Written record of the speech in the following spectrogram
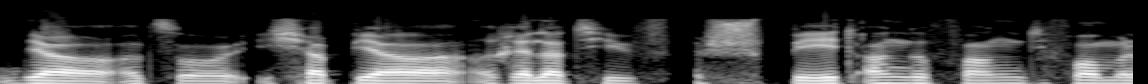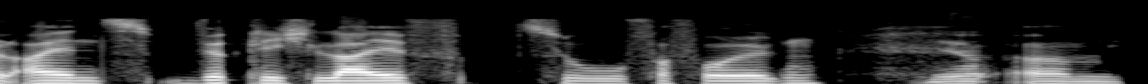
ja, also ich habe ja relativ spät angefangen, die Formel 1 wirklich live zu verfolgen. ja. Ähm,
